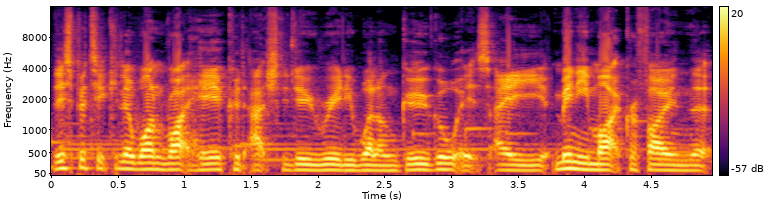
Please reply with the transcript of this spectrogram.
This particular one right here could actually do really well on Google. It's a mini microphone that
